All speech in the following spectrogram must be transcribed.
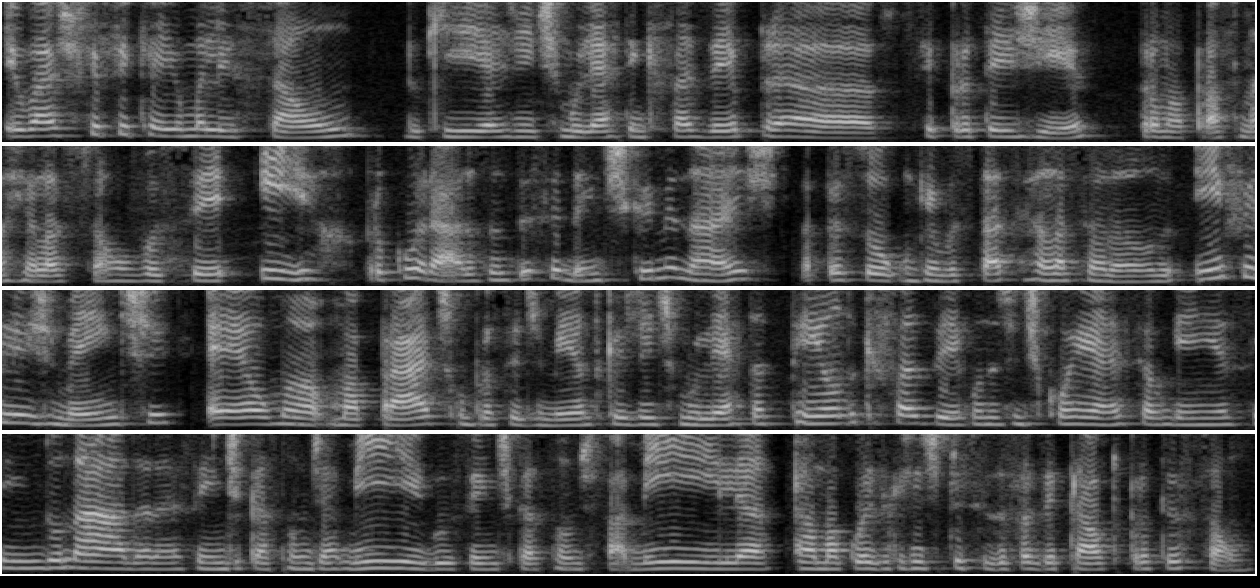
Eu acho que fica aí uma lição do que a gente mulher tem que fazer para se proteger para uma próxima relação, você ir procurar os antecedentes criminais da pessoa com quem você está se relacionando. Infelizmente, é uma, uma prática, um procedimento que a gente, mulher, tá tendo que fazer quando a gente conhece alguém assim do nada, né? Sem indicação de amigos, sem indicação de família. É uma coisa que a gente precisa fazer para autoproteção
